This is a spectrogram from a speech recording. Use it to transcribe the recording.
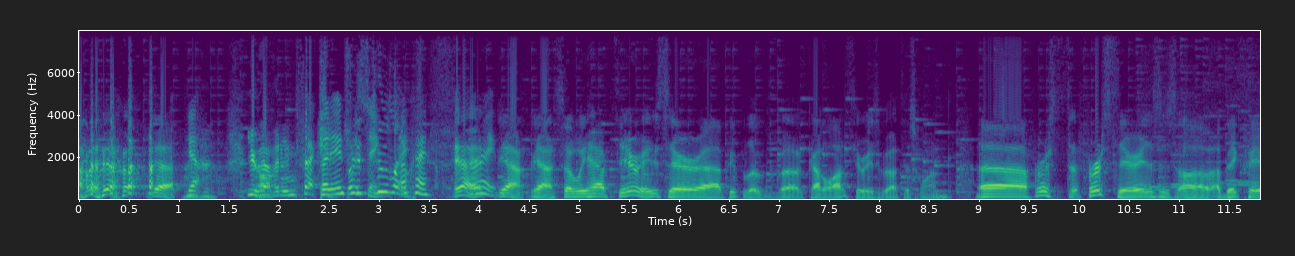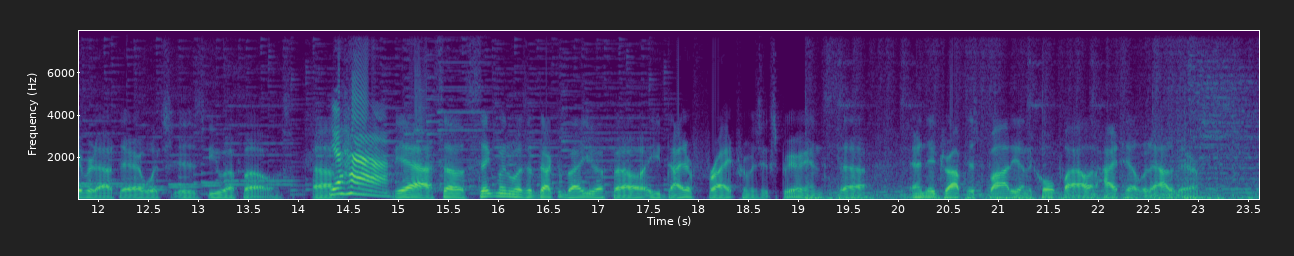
yeah. yeah. You have an infection, But interesting. it's too late. Okay. Yeah, All right. yeah, yeah. So we have theories. There, uh, people have uh, got a lot of theories about this one. Uh, first, the first theory. This is uh, a big favorite out there, which is UFOs. Uh, Yeah. Yeah. So Sigmund was abducted by a UFO. He died of fright from his experience, uh, and they dropped his body on the coal pile and hightailed it out of there.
